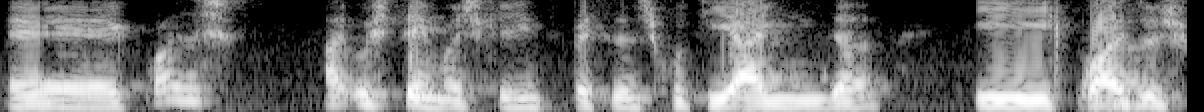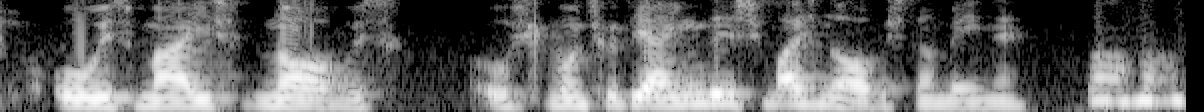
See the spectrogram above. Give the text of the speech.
é, quais os, os, temas que a gente precisa discutir ainda e quais os, os mais novos, os que vão discutir ainda os mais novos também, né? Uhum.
